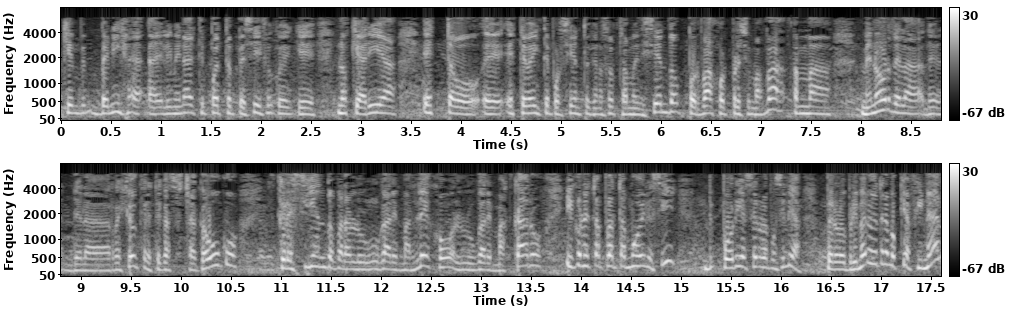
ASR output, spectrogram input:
que venís a, eliminar este impuesto específico y que nos quedaría esto, eh, este 20% que nosotros estamos diciendo, por bajo el precio más, bajo, más menor de la, de, la región, que en este caso es Chacabuco, creciendo para los lugares más lejos, los lugares más caros, y con estas plantas móviles sí, podría ser una posibilidad. Pero lo primero que tenemos que afinar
